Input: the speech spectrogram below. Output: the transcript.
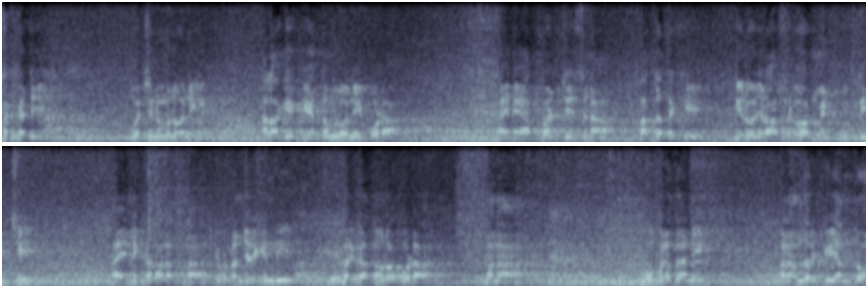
చక్కటి వచనంలోని అలాగే గీతంలోని కూడా ఆయన ఏర్పాటు చేసిన పద్ధతికి ఈరోజు రాష్ట్ర గవర్నమెంట్ గుర్తించి ఆయన్ని కళారత్న ఇవ్వడం జరిగింది. మరి గతంలో కూడా మన ఉపప్రధాని మనందరికీ ఎంతో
